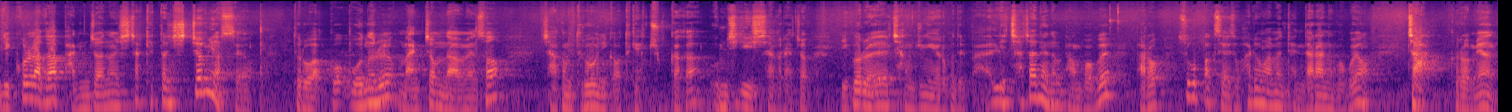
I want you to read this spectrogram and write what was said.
니콜라가 반전을 시작했던 시점이었어요. 들어왔고 오늘을 만점 나오면서 자금 들어오니까 어떻게 주가가 움직이기 시작을 하죠. 이거를 장중에 여러분들이 빨리 찾아내는 방법을 바로 수급박스에서 활용하면 된다라는 거고요. 자, 그러면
